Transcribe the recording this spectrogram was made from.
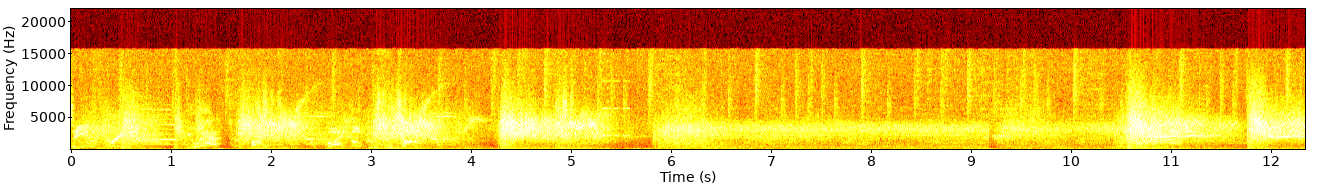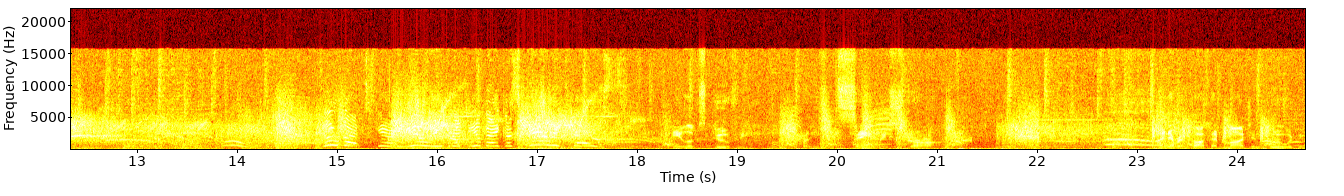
Saiyan 3. You have to fight. Buy Goku some time. Who's not scared of you even if you make a scary face? He looks goofy, but he's insanely strong. I never thought that Majin Buu would be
